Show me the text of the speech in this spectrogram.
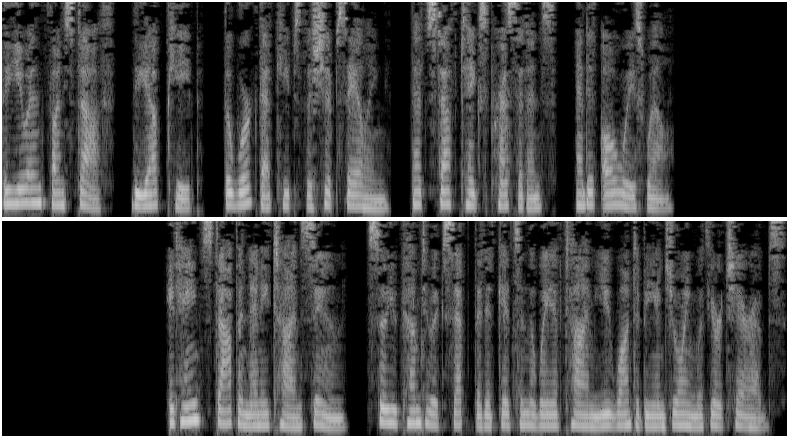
The UN fun stuff, the upkeep, the work that keeps the ship sailing, that stuff takes precedence, and it always will. It ain't stoppin' anytime soon, so you come to accept that it gets in the way of time you want to be enjoying with your cherubs.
